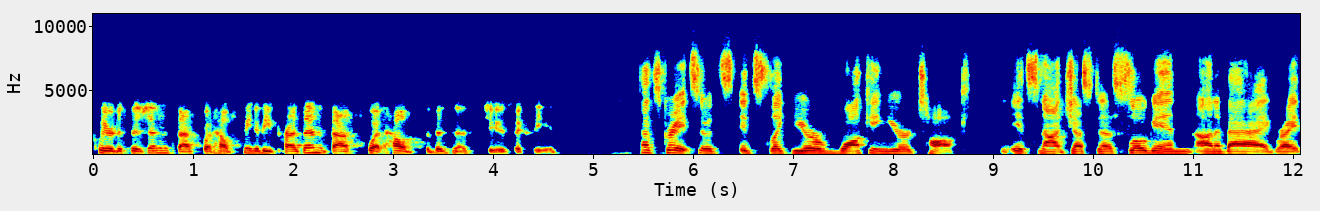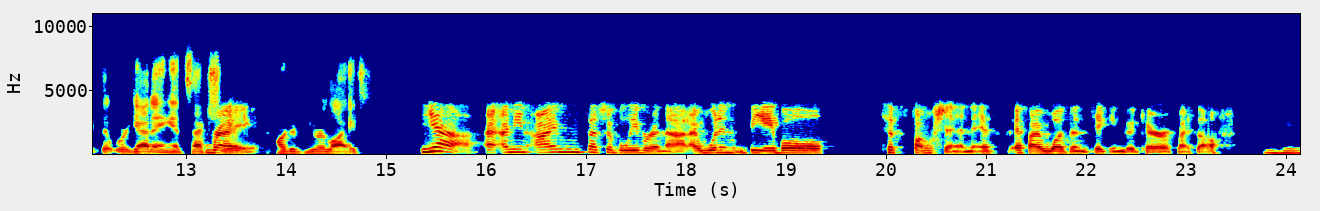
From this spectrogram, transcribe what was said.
clear decisions. That's what helps me to be present. That's what helps the business to succeed. That's great. So it's it's like you're walking your talk. It's not just a slogan on a bag, right? That we're getting. It's actually right. part of your life. Yeah, I, I mean, I'm such a believer in that. I wouldn't be able to function if if I wasn't taking good care of myself. Mm-hmm.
